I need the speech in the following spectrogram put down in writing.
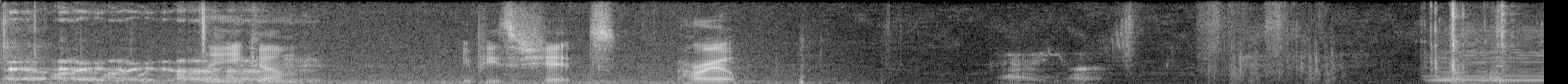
There you come. You piece of shit. Hurry up.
